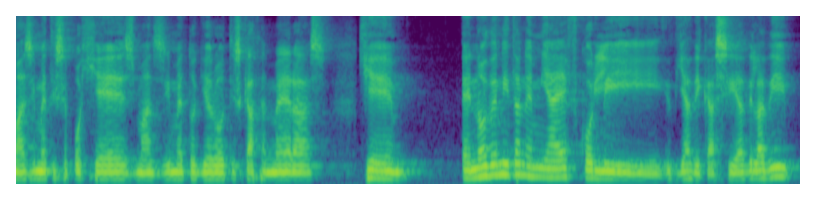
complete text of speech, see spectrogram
μαζί με τις εποχές, μαζί με τον καιρό της κάθε μέρας και ενώ δεν ήταν μια εύκολη διαδικασία, δηλαδή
